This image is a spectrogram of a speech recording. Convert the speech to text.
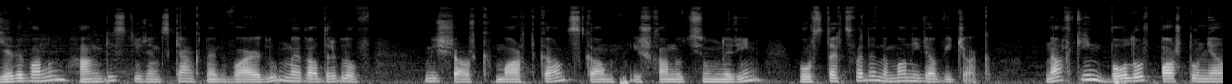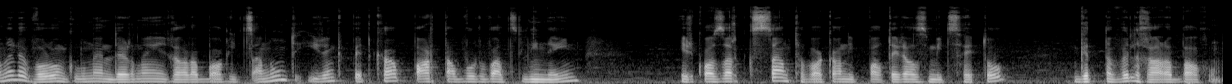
Երևանում հանգիստ իրենց կյանքն էր վայելում մեղադրելով մի շարք մարդկանց կամ իշխանություններին, որ ստեղծվել է նման իրավիճակ։ Նախկին բոլոր պաշտոնյաները, որոնք ունեն Լեռնային Ղարաբաղի ծանունդ, իրենք պետքա պարտավորված լինեին 2020 թվականի պատերազմից հետո գտնվել Ղարաբաղում։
